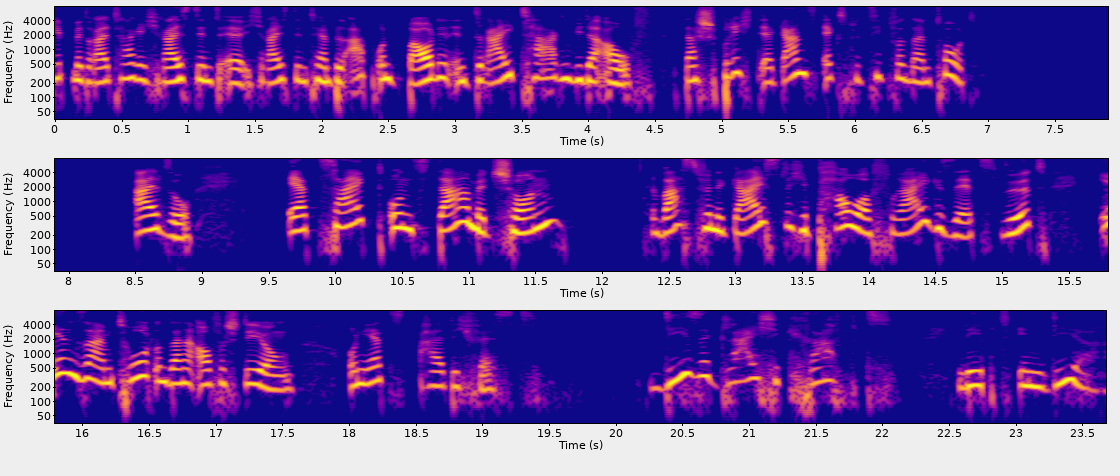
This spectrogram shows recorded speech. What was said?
gib mir drei Tage, ich reiß den, äh, ich reiß den Tempel ab und baue den in drei Tagen wieder auf. Da spricht er ganz explizit von seinem Tod. Also, er zeigt uns damit schon, was für eine geistliche Power freigesetzt wird in seinem Tod und seiner Auferstehung. Und jetzt halte ich fest. Diese gleiche Kraft lebt in dir.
